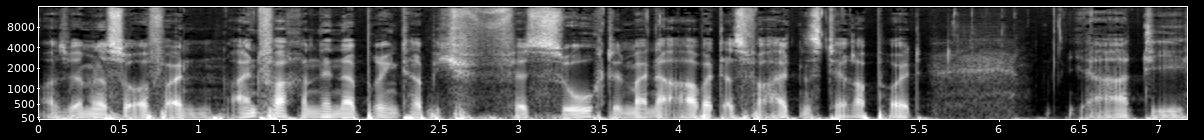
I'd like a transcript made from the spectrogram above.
Also wenn man das so auf einen einfachen Nenner bringt, habe ich versucht, in meiner Arbeit als Verhaltenstherapeut ja, die,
